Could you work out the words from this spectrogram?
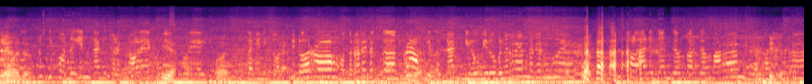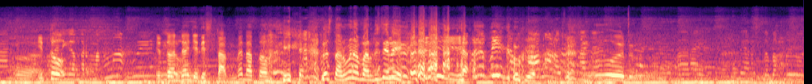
Ya. waduh. terus dikodein kan dicolek-colek Iya. gue. Gitu. Oh. bukannya dicolek didorong motornya ada deket brak gitu kan. Biru-biru beneran badan gue. Terus kalau adegan gambar-gambaran digambar Di- beneran. Wah. Itu digambar emak-emak gue. itu Iya. Anda jadi stuntman atau? Lu stuntman apa artisnya nih Iya, bingung gua. sama loh ceritanya waduh parah ya. Tapi harus babak belur.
